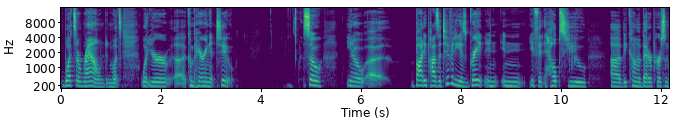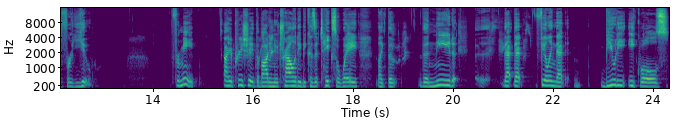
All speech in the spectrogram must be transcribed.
what's around and what's what you're uh, comparing it to. So you know uh, body positivity is great in in if it helps you uh, become a better person for you. For me I appreciate the body neutrality because it takes away like the the need uh, that that feeling that beauty equals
